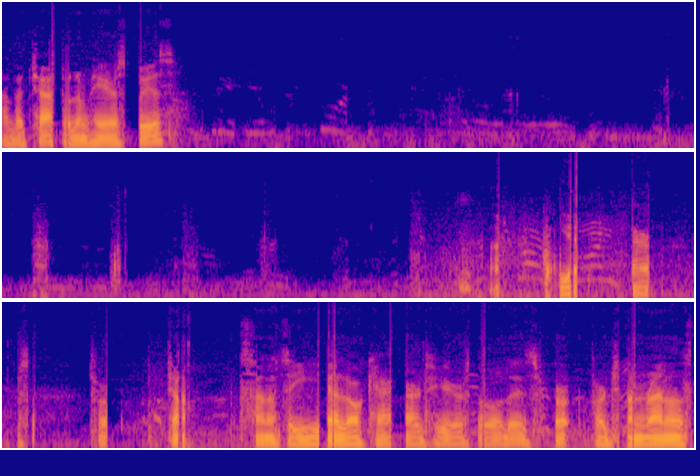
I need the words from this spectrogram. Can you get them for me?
have a chat with him here, so he is. Yeah, for John, and it's a yellow card here, so it is for, for John Reynolds.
